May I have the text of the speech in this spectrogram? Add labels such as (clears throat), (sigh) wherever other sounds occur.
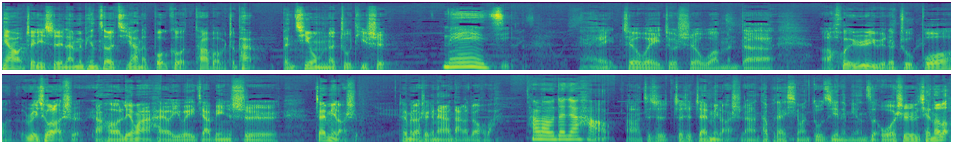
你好，这里是蓝莓评测旗下的播客 Top of Japan。本期我们的主题是 Magic。哎，这位就是我们的呃会日语的主播瑞秋老师，然后另外还有一位嘉宾是詹米老师。詹米老师跟大家打个招呼吧。Hello，大家好。啊，这是这是詹米老师啊，他不太喜欢读自己的名字。我是钱德勒。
